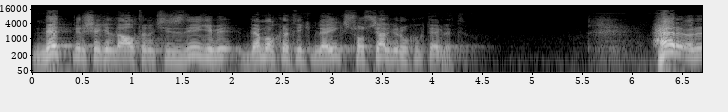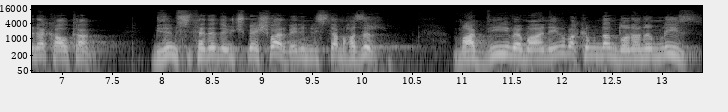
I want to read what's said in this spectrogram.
net bir şekilde altını çizdiği gibi demokratik, laik, sosyal bir hukuk devleti. Her önüne kalkan, bizim sitede de 3-5 var, benim listem hazır. Maddi ve manevi bakımından donanımlıyız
